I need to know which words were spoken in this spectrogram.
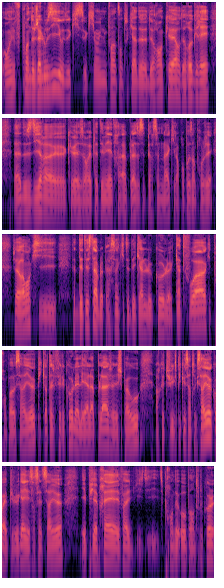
ont une pointe de jalousie ou de, qui, qui ont une pointe en tout cas de, de rancœur, de regret, euh, de se dire euh, qu'elles auraient peut-être aimé être à la place de cette personne-là qui leur propose un projet. Tu vraiment qui c'est détestable, personne qui te décale le call quatre fois, qui te prend pas au sérieux, puis quand elle fait le call, elle est à la plage, elle est je sais pas où, alors que tu lui expliques que c'est un truc sérieux quoi. Et puis le gars il est censé être sérieux, et puis après, il, il te prend de haut pendant tout le call.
